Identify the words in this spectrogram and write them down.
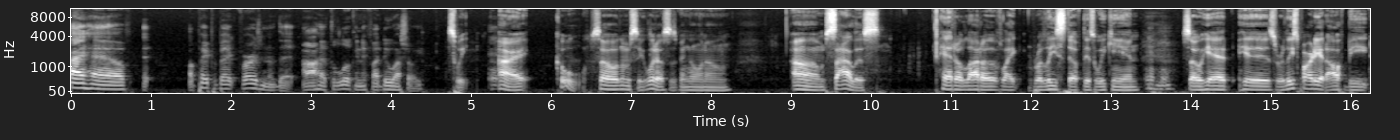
I have a- a paperback version of that. I'll have to look, and if I do, I'll show you. Sweet. All right. Cool. So let me see what else has been going on. Um, Silas had a lot of like release stuff this weekend. Mhm. So he had his release party at Offbeat,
